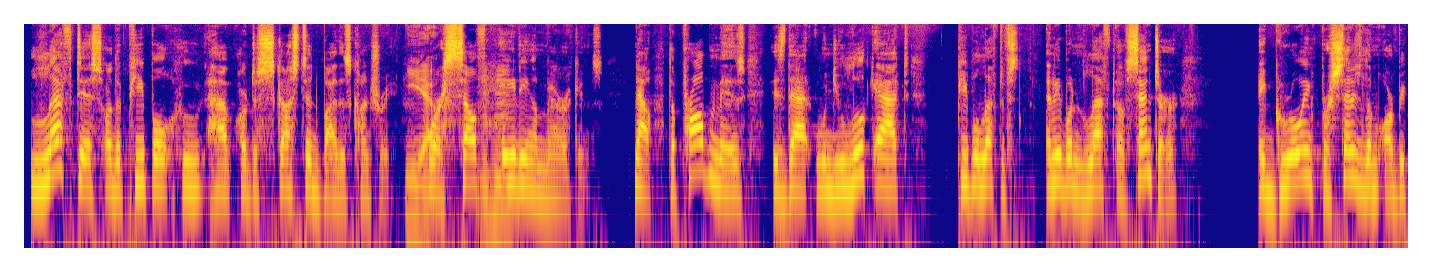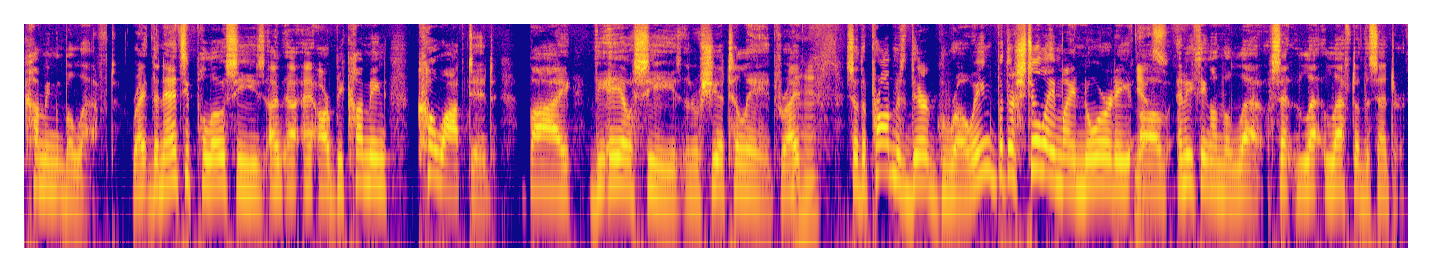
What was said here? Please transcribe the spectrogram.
Leftists are the people who have are disgusted by this country, Yeah. Mm-hmm. who are self-hating Americans. Now, the problem is, is that when you look at people left of anyone left of center, a growing percentage of them are becoming the left, right? The Nancy Pelosi's uh, uh, are becoming co-opted by the AOCs and Rashida Tlaib, right? Mm-hmm. So the problem is they're growing, but they're still a minority Yes. of anything on the left, left of the center.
